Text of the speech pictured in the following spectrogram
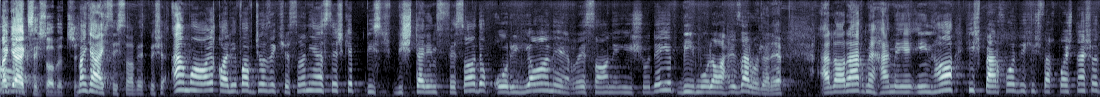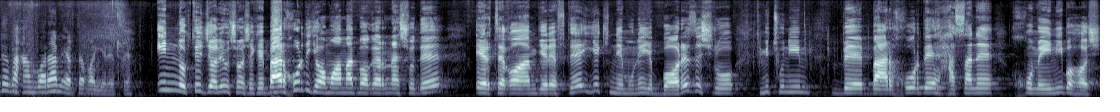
مگه عکسش ثابت شه؟ مگه عکسش ثابت بشه؟ اما آقای قالیباف جز کسانی هستش که بیش- بیشترین فساد اوریان رسانه‌ای شده بی ملاحظه رو داره. علا رغم همه اینها هیچ برخوردی هیچ وقت باش نشده و همواره هم ارتقا گرفته. این نکته جالب شما که برخوردی که با محمد باقر نشده ارتقا هم گرفته یک نمونه بارزش رو می‌تونیم به برخورد حسن خمینی باهاش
